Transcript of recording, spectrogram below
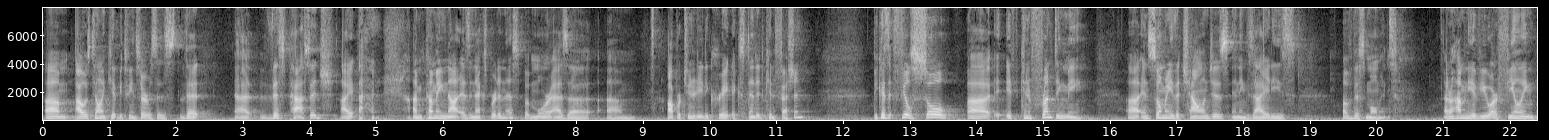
Um, I was telling Kit between services that uh, this passage, I, I'm coming not as an expert in this, but more as a um, opportunity to create extended confession, because it feels so uh, it, confronting me uh, in so many of the challenges and anxieties of this moment. I don't know how many of you are feeling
